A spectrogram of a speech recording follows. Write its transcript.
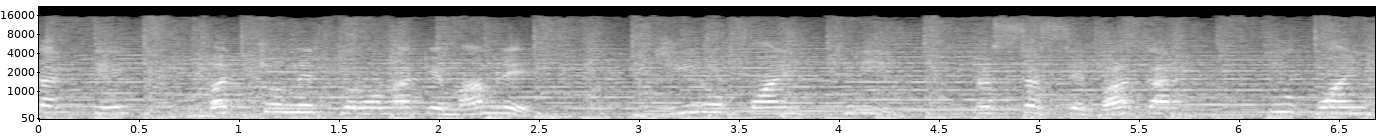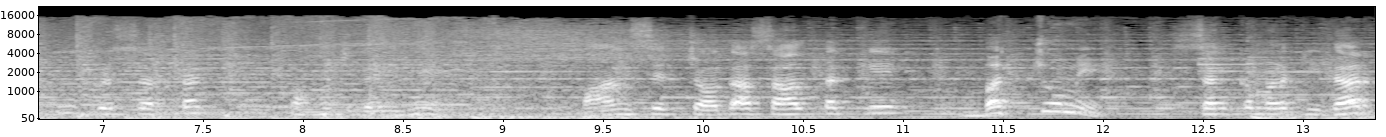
तक के बच्चों में कोरोना के मामले 0.3 प्रतिशत से बढ़कर 2.2 प्रतिशत तक पहुँच गए हैं। पाँच से चौदह साल तक के बच्चों में संक्रमण की दर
